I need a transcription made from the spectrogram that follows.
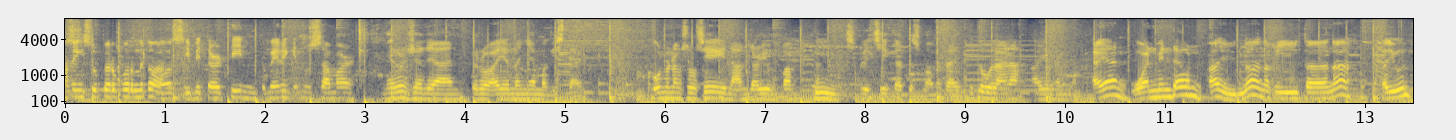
laking super 4 nito ah. Oh, CB13. Tumeric ito sa summer. Meron siya diyan, pero ayaw na niya mag-start. Puno ng susi, na-under yung pump. Hmm. Split shake tapos mamatay. Ito wala na, ayaw na niya. Ayan, one min down. Ay na, nakita na. Ayun.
